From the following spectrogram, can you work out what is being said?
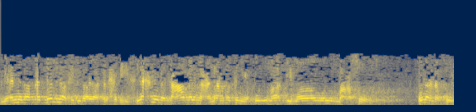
لأننا قدمنا في بدايات الحديث نحن نتعامل مع نهضة يقودها إمام معصوم. هنا نقول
